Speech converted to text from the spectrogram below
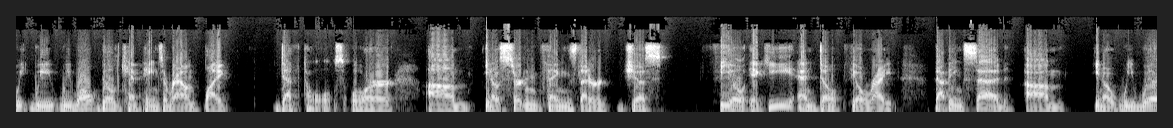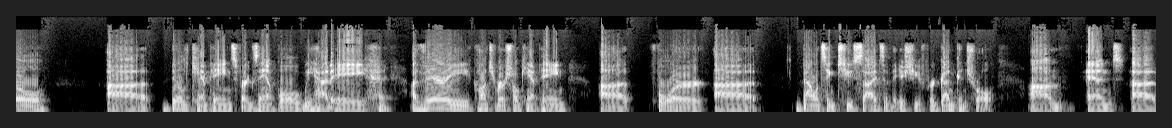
we we we won't build campaigns around like death tolls or um, you know certain things that are just feel icky and don't feel right. That being said, um, you know we will uh, build campaigns. For example, we had a a very controversial campaign uh, for uh, balancing two sides of the issue for gun control um, and, uh,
